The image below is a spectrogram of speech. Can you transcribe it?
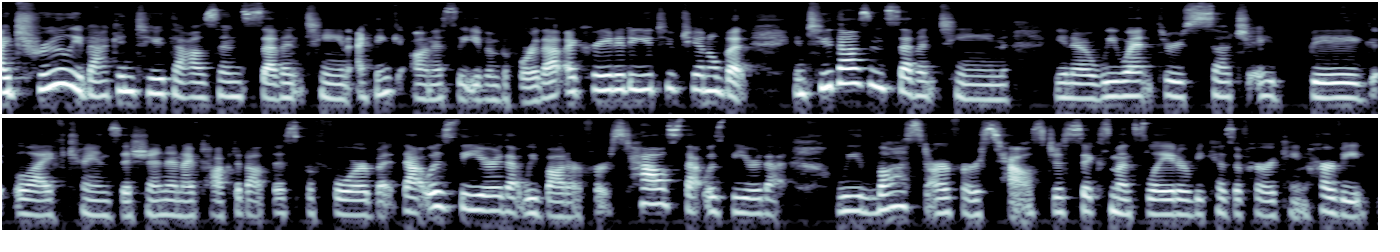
I truly, back in 2017, I think honestly, even before that, I created a YouTube channel. But in 2017, you know, we went through such a big life transition. And I've talked about this before, but that was the year that we bought our first house. That was the year that we lost our first house just six months later because of Hurricane Harvey.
